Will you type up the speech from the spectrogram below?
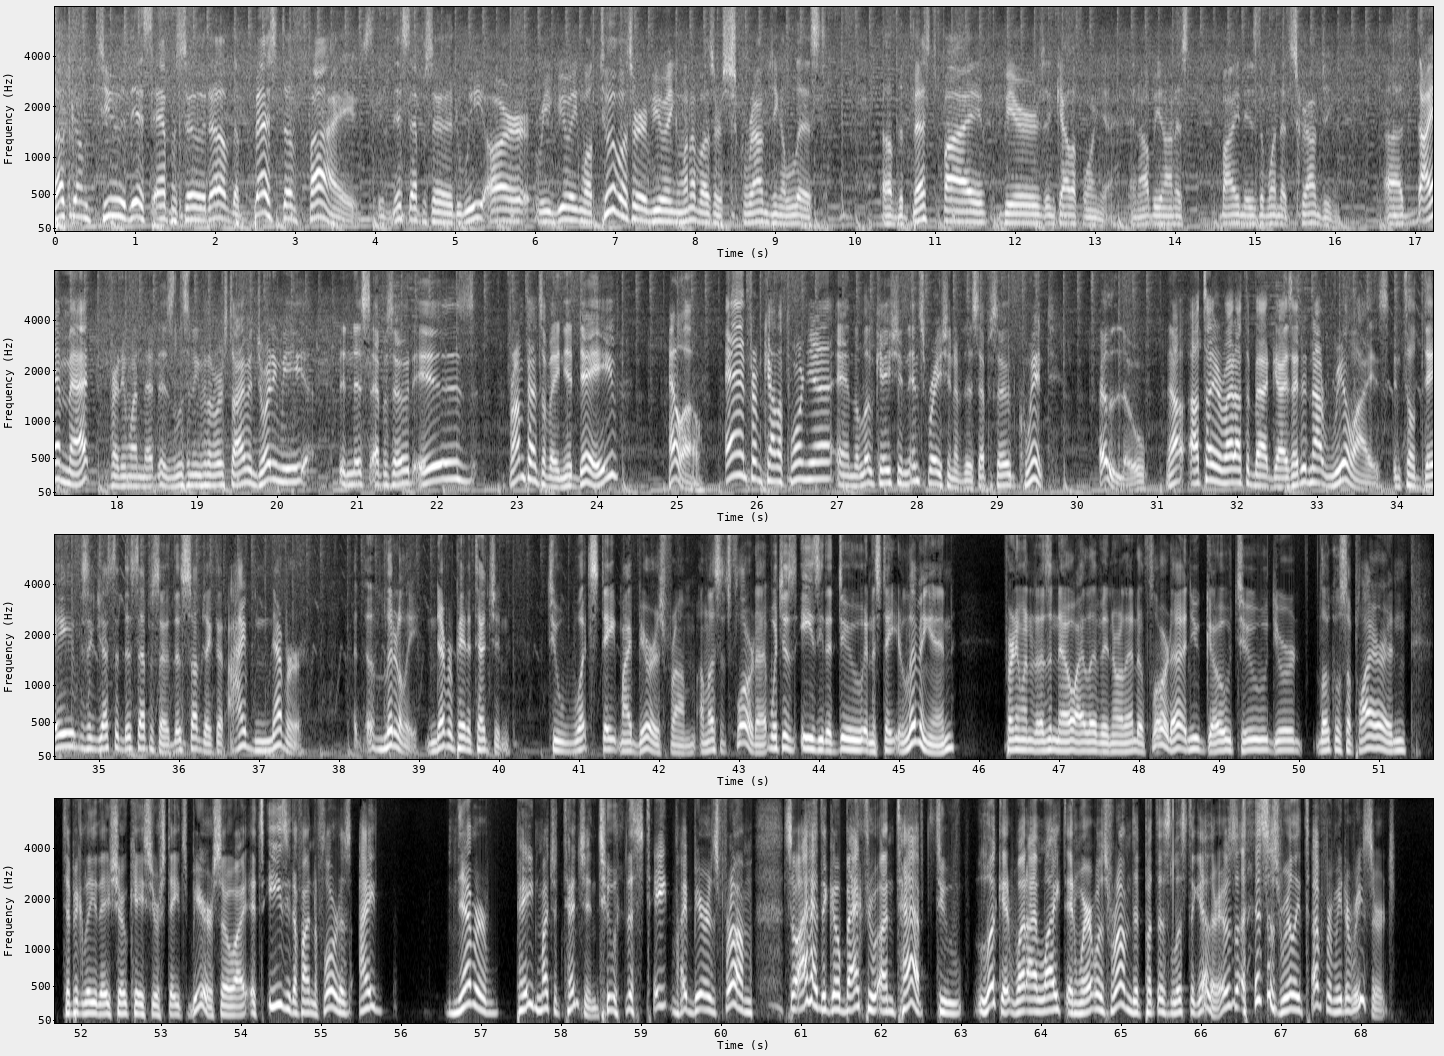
Welcome to this episode of the Best of Fives. In this episode, we are reviewing, well, two of us are reviewing, one of us are scrounging a list of the best five beers in California. And I'll be honest, mine is the one that's scrounging. Uh, I am Matt, for anyone that is listening for the first time, and joining me in this episode is from Pennsylvania, Dave. Hello. And from California, and the location inspiration of this episode, Quint. Hello. Now, I'll tell you right off the bat, guys, I did not realize until Dave suggested this episode, this subject, that I've never, literally, never paid attention to what state my beer is from, unless it's Florida, which is easy to do in the state you're living in. For anyone that doesn't know, I live in Orlando, Florida, and you go to your local supplier, and typically they showcase your state's beer. So I, it's easy to find the Floridas. I never paid much attention to the state my beer is from. So I had to go back through Untappd to look at what I liked and where it was from to put this list together. It was this is really tough for me to research.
